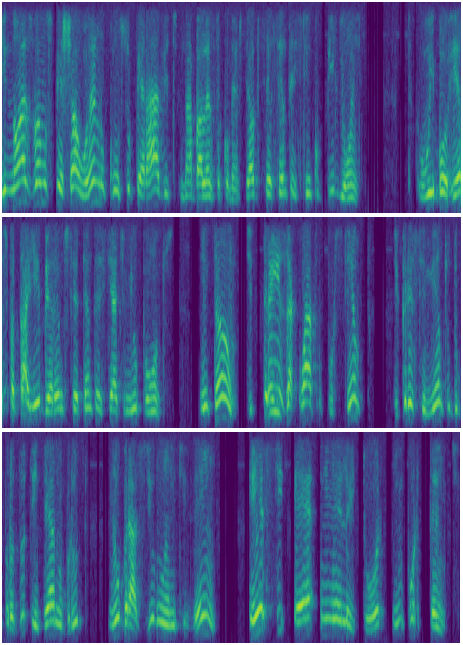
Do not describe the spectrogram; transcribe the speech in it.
E nós vamos fechar o ano com superávit na balança comercial de 65 bilhões. O Ibovespa está aí, beirando 77 mil pontos. Então, de 3 a 4% de crescimento do produto interno bruto no Brasil no ano que vem, esse é um eleitor importante.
